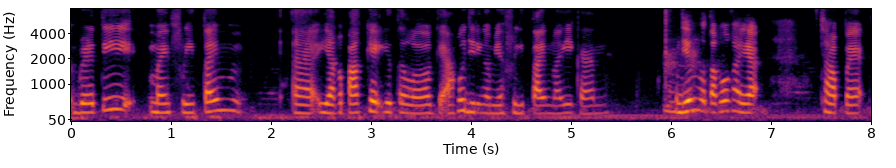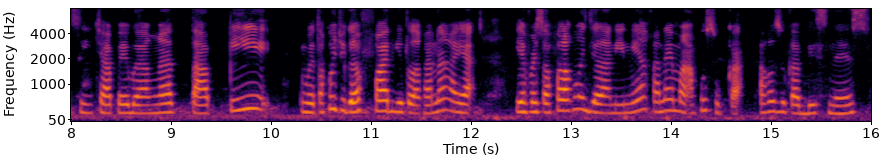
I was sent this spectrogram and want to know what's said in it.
berarti my free time uh, ya kepake gitu loh. Kayak aku jadi gak punya free time lagi kan. Jadi menurut aku kayak capek sih, capek banget. Tapi menurut aku juga fun gitu loh. Karena kayak ya first of all aku ngejalaninnya karena emang aku suka. Aku suka bisnis.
